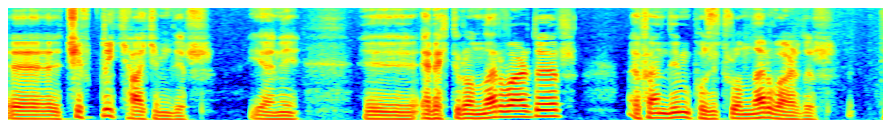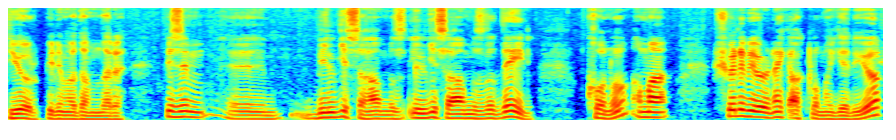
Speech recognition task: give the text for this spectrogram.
e, çiftlik hakimdir. Yani e, elektronlar vardır, efendim pozitronlar vardır diyor bilim adamları. Bizim e, bilgi sahamız, ilgi sahamızda değil konu ama şöyle bir örnek aklıma geliyor.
